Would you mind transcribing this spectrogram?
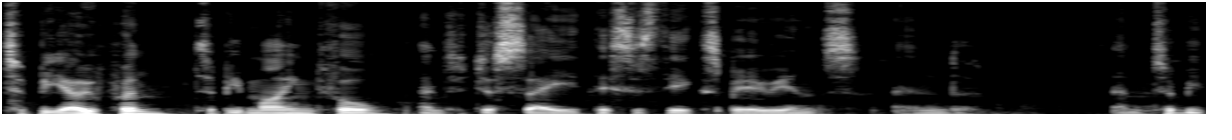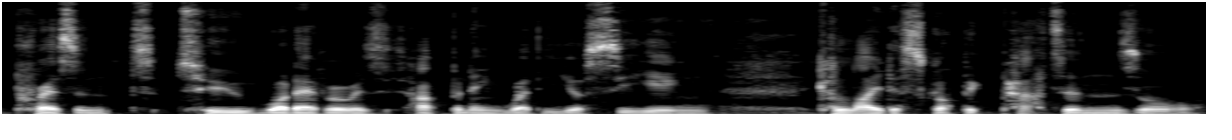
to be open, to be mindful, and to just say this is the experience, and and to be present to whatever is happening, whether you're seeing kaleidoscopic patterns or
